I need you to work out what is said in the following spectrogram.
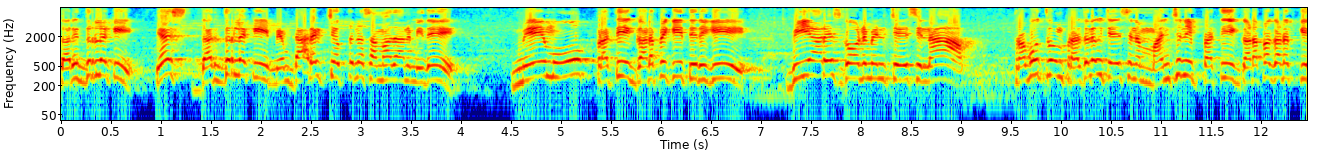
దరిద్రులకి ఎస్ దరిద్రులకి మేము డైరెక్ట్ చెప్తున్న సమాధానం ఇదే. మేము ప్రతి గడపకి తిరిగి బీఆర్ఎస్ గవర్నమెంట్ చేసిన ప్రభుత్వం ప్రజలకు చేసిన మంచిని ప్రతి గడప గడపకి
